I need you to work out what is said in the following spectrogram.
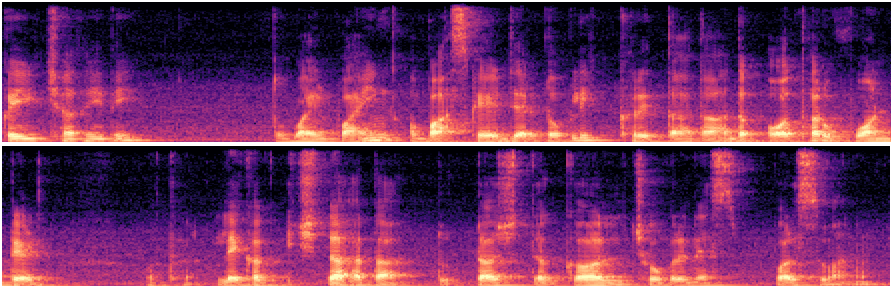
કઈ ઈચ્છા થઈ હતી? તો વાઇલ બાઇંગ અ બાસ્કેટ જ્યારે ટોપલી ખરીદતા હતા ધ ઓથર વોન્ટેડ ઓથર લેખક ઈચ્છતા હતા ટુ ટચ ધ ગર્લ છોકરીને સ્પર્શવાનું.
